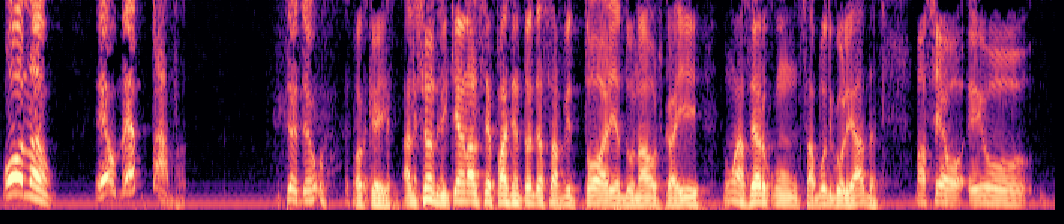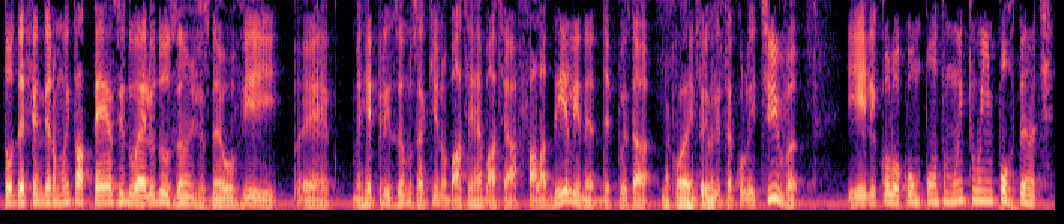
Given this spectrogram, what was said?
Ou não? Eu mesmo estava. Entendeu? Ok. Alexandre, que análise você faz então dessa vitória do Náutico aí? 1x0 com sabor de goleada? Marcel, eu estou defendendo muito a tese do Hélio dos Anjos, né? Eu vi, é, reprisamos aqui no Bate Rebate a fala dele, né? Depois da, da coletiva. entrevista coletiva, e ele colocou um ponto muito importante.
